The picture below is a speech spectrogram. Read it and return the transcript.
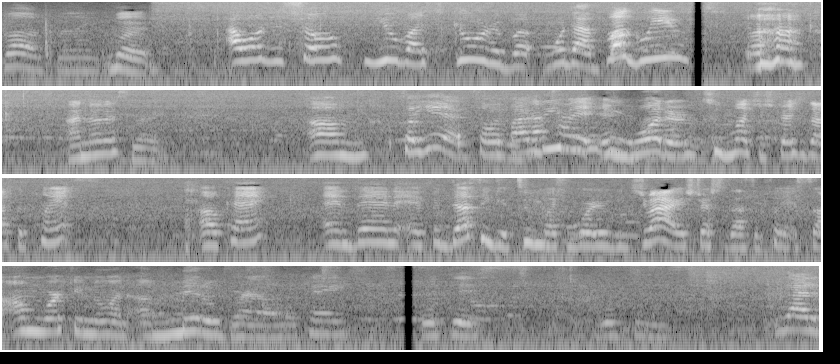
bug, but What? I, wanted to show you my scooter, but when that bug leaves, I know that's right. Um. So yeah. So if I leave it in water too much, it stretches out the plants. Okay. And then if it doesn't get too much water, it gets dry, it stretches out the plants. So I'm working on a middle ground. Okay. With this. With these. You gotta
